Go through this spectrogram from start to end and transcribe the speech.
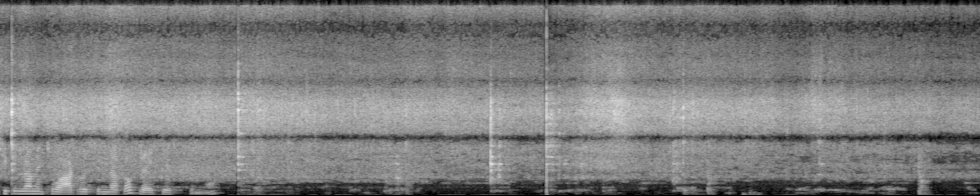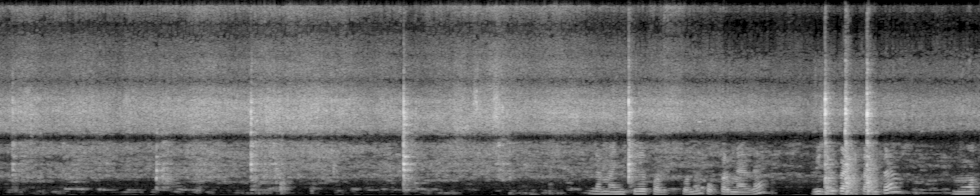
చికెన్లో నుంచి వాటర్ వచ్చిన దాకా ఫ్రై చేసుకున్నాం ఇలా మంచిగా కలుపుకొని కుక్కర్ మీద విజిల్ పెట్టకుండా మూత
